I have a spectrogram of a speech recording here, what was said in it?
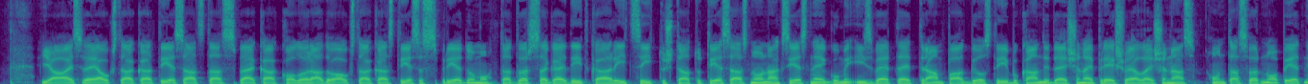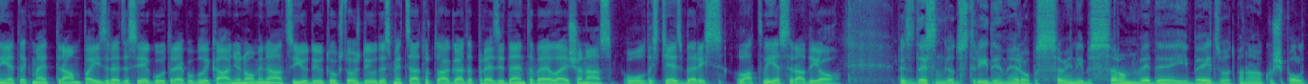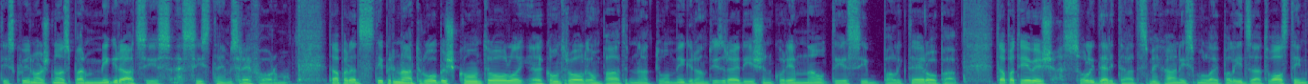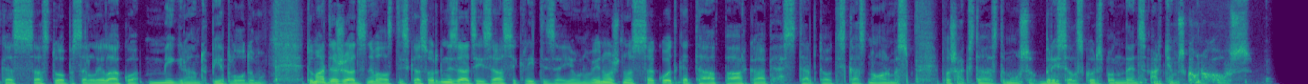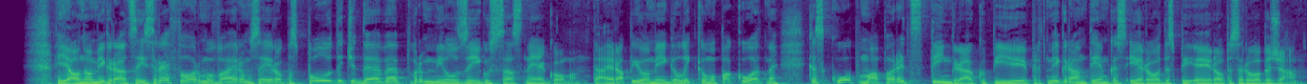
Ja ASV augstākā tiesa atstās spēkā Kolorado augstākās tiesas spriedumu, tad var sagaidīt, ka arī citu štatu tiesās nonāks iesniegumi izvērtēt Trumpa atbilstību kandidēšanai priekšvēlēšanās, un tas var nopietni ietekmēt Trumpa izredzes iegūt republikāņu nomināciju 2024. gada prezidenta vēlēšanās. Uldis Česberis, Latvijas radio. Pēc desmit gadu strīdiem Eiropas Savienības sarunu vedēji beidzot panākuši politisku vienošanos par migrācijas sistēmas reformu. Tā paredz stiprināt robežu kontroli, kontroli un pātrināt to migrantu izraidīšanu, kuriem nav tiesību palikt Eiropā. Tāpat ievieš solidaritātes mehānismu, lai palīdzētu valstīm, kas sastopas ar lielāko migrantu pieplūdumu. Tomēr dažādas nevalstiskās organizācijas asi kritizē jaunu vienošanos, sakot, ka tā pārkāpja starptautiskās normas. Plašāk stāsta mūsu Briseles korespondents Arķums Konohaus. Jauno migrācijas reformu vairums Eiropas politiķu dēvē par milzīgu sasniegumu. Tā ir apjomīga likuma pakotne, kas kopumā paredz stingrāku pieeju pret migrantiem, kas ierodas pie Eiropas robežām.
